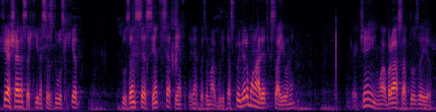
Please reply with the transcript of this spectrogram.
Fechar nessa aqui, nessas duas aqui, que é dos anos 60 e 70, tá vendo? Coisa mais bonita. As primeiras monaretas que saiu, né? Certinho? Um abraço a todos aí, ó.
